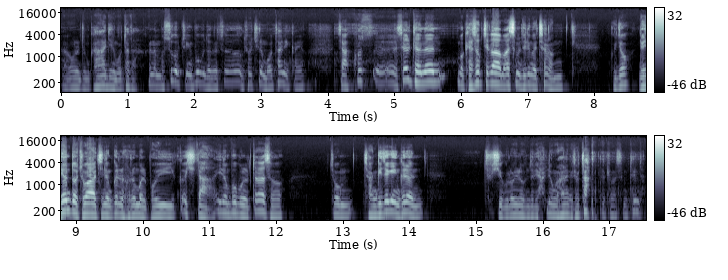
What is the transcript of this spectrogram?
오늘 좀 강하지는 못하다. 그러나 뭐 수급적인 부분도 썩 좋지는 못하니까요. 자, 코스, 셀트는 뭐 계속 제가 말씀드린 것처럼, 그죠? 내년도 좋아지는 그런 흐름을 보일 것이다. 이런 부분을 떠나서 좀 장기적인 그런 주식으로 여러분들이 활용을 하는 게 좋다. 이렇게 말씀드립니다.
